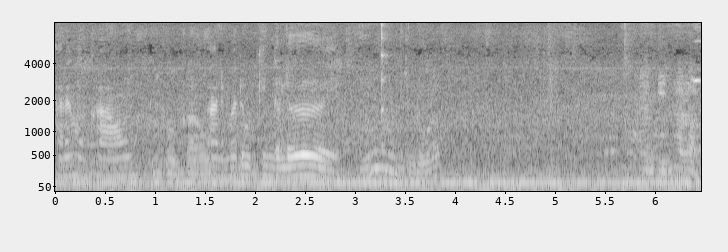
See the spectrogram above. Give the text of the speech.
อันนั้นของเขามีของเขาอะเดี๋ยวมาดูกินกันเลย อืมรู้แล้วันกินอร่อย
